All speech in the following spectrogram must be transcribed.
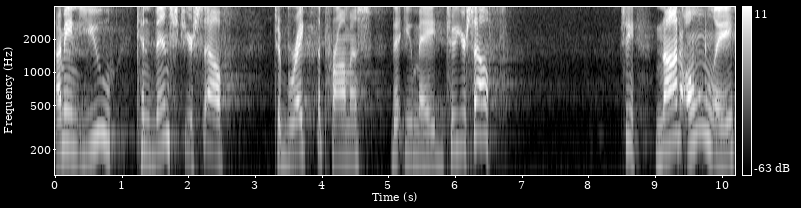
I mean, you convinced yourself to break the promise that you made to yourself. See, not only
